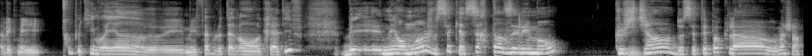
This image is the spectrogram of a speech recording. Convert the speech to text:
avec mes tout petits moyens euh, et mes faibles talents créatifs, mais néanmoins, je sais qu'il y a certains éléments que je mm. tiens de cette époque-là, ou machin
